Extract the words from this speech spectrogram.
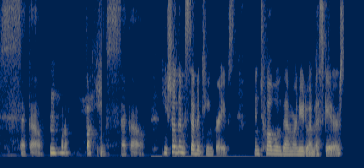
Sicko. Mhm. What a fucking sicko. He showed them 17 graves, and 12 of them were new to investigators.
